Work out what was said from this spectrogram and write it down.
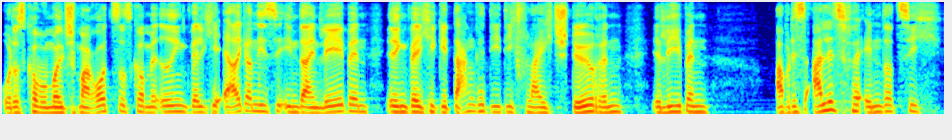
Oder es kommen mal Schmarotzer, es kommen irgendwelche Ärgernisse in dein Leben, irgendwelche Gedanken, die dich vielleicht stören, ihr Lieben. Aber das alles verändert sich,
